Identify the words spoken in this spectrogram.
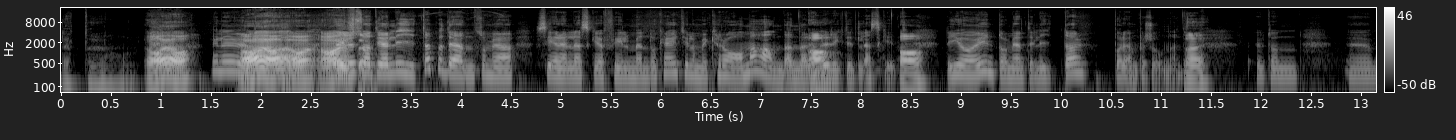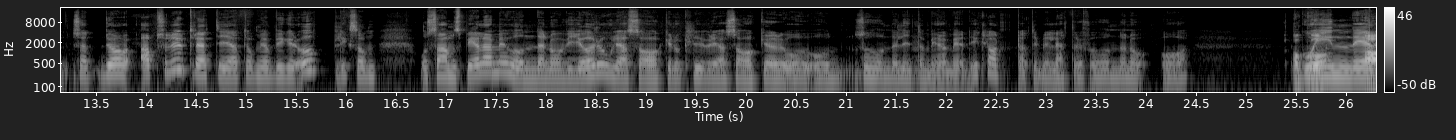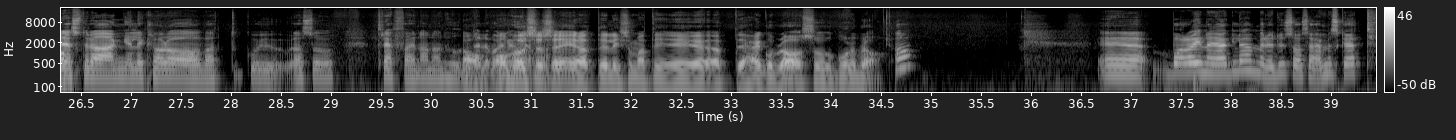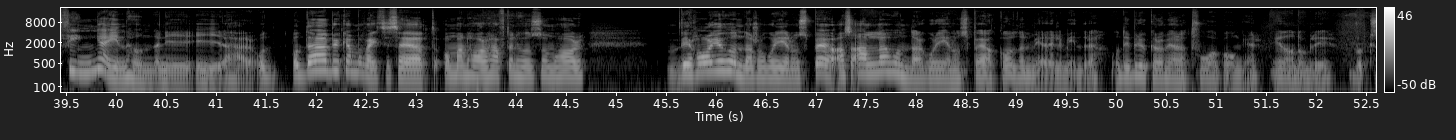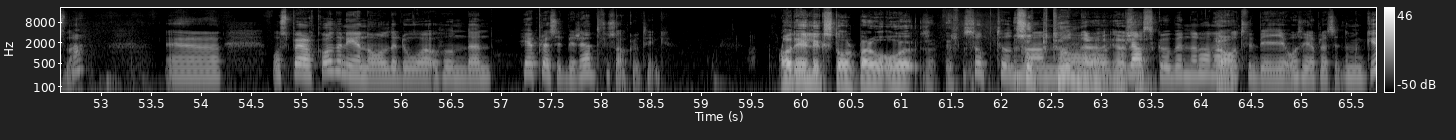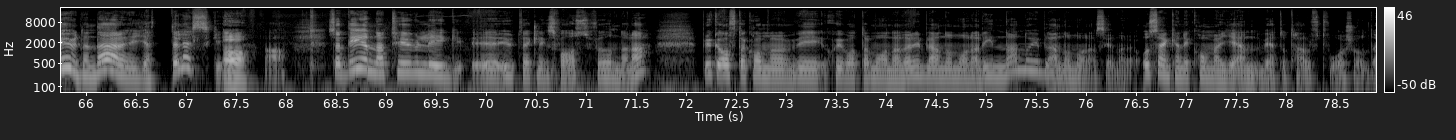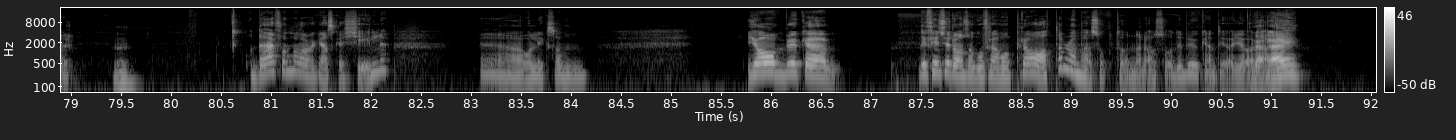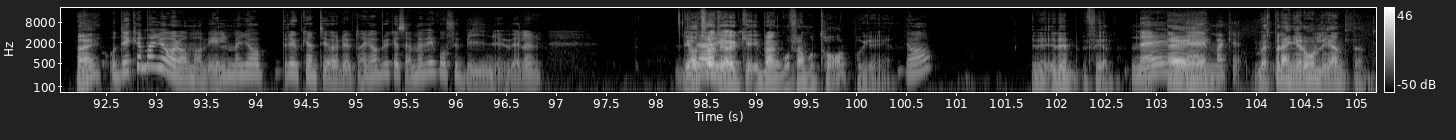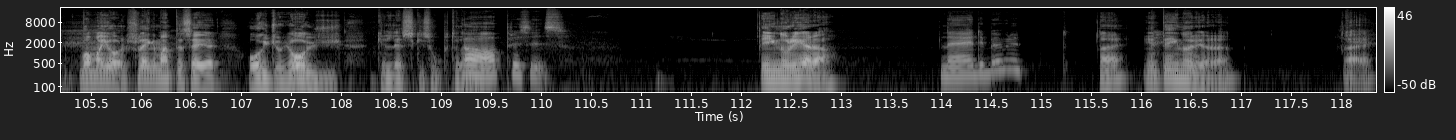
Lättare att hålla- Ja, ja. Eller hur? Ja, ja, ja, ja, är det så det. att jag litar på den som jag ser den läskiga filmen, då kan jag ju till och med krama handen när Ja. det blir riktigt läskigt. Ja, Det gör jag ju inte om jag inte litar på den personen. nej. Utan, eh, så du har absolut rätt i att om jag bygger upp liksom, och samspelar med hunden och vi gör roliga saker och kluriga saker och, och så hunden litar mer och mer. Det är klart att det blir lättare för hunden att, att Och gå gå- in i en ja. restaurang eller klara av att gå, alltså, träffa en annan hund. Ja, eller vad om husse säger att det, liksom att, det, att det här går bra så går det bra. Ja. Eh, bara innan jag glömmer det, du sa så här, men ska jag tvinga in hunden i, i det här? Och, och där brukar man faktiskt säga att om man har haft en hund som har vi har ju hundar som går igenom spö, alltså alla hundar går igenom spökåldern mer eller mindre. Och det brukar de göra två gånger innan de blir vuxna. Eh, och spökåldern är en ålder då hunden helt plötsligt blir rädd för saker och ting. Ja, det är lyktstolpar och, och Soptunnan Soptunnor, och glassgubben, den har man Ja. gått förbi och helt plötsligt, men gud den där är jätteläskig. ja, Ja. Så det är en naturlig eh, utvecklingsfas för hundarna. Brukar ofta komma vid 7-8 månader, ibland någon månad innan och ibland någon månad senare. Och sen kan det komma igen vid ett och ett halvt, två års ålder. Mm. Och där får man vara ganska chill. Eh, och liksom... Jag brukar... Det finns ju de som går fram och pratar med de här soptunnorna och så. Det brukar inte jag göra. nej. Nej. Och det kan man göra om man vill, men jag brukar inte göra det. Utan jag brukar säga, men vi går förbi nu eller... Jag tror att är- jag ibland går fram och tar på grejen. Ja, Är det, är det fel? nej, Nej. nej, man kan... Men det spelar ingen roll egentligen vad man gör. Så länge man inte säger oj, oj, oj, vilken läskig soptunna. Ja, precis. Ignorera. Nej, det behöver du inte. Nej, inte ignorera den. Nej.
